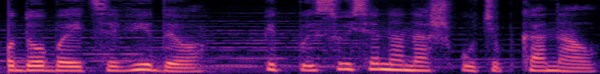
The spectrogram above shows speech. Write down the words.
Подобається відео, підписуйся на наш YouTube канал.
